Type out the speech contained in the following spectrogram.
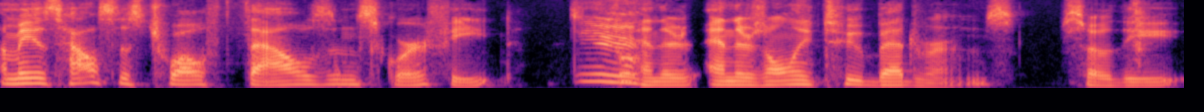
I mean, his house is twelve thousand square feet. dude, and there's and there's only two bedrooms so the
